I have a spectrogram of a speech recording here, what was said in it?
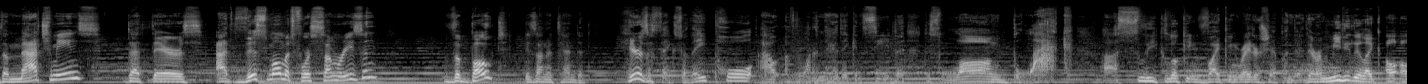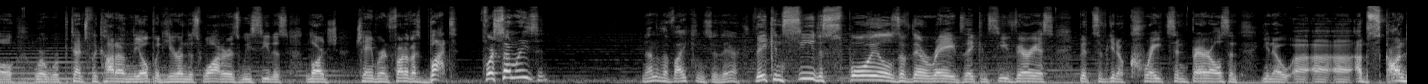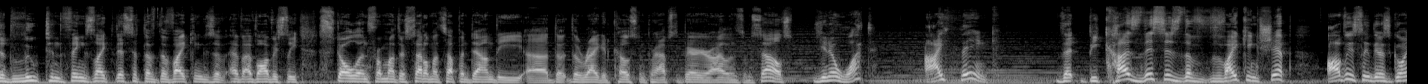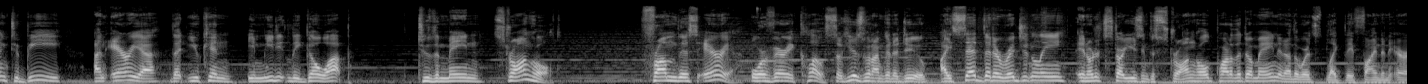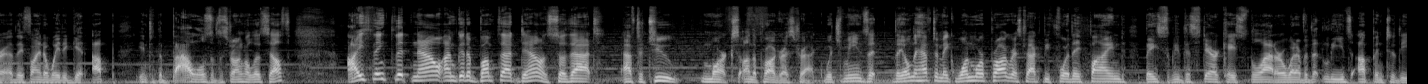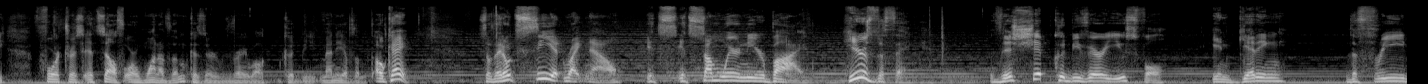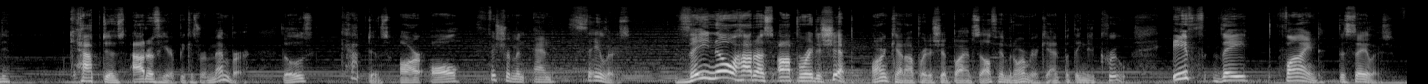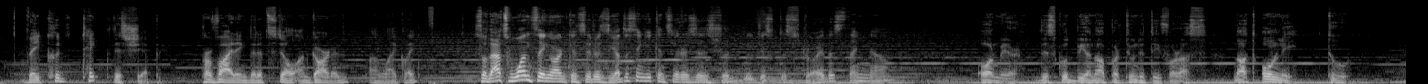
The match means that there's, at this moment, for some reason, the boat is unattended. Here's the thing. So they pull out of the water, and there they can see the, this long, black, uh, sleek-looking Viking raider ship, and they're, they're immediately like, "Uh-oh, we're, we're potentially caught out in the open here in this water as we see this large chamber in front of us." But for some reason, None of the Vikings are there. They can see the spoils of their raids. They can see various bits of, you know, crates and barrels and, you know, uh, uh, uh, absconded loot and things like this that the, the Vikings have, have, obviously stolen from other settlements up and down the, uh, the, the Ragged Coast and perhaps the Barrier Islands themselves. You know what? I think that because this is the Viking ship, obviously there's going to be an area that you can immediately go up to the main stronghold from this area or very close. So here's what I'm gonna do. I said that originally, in order to start using the stronghold part of the domain, in other words, like they find an area, they find a way to get up into the bowels of the stronghold itself. I think that now I'm gonna bump that down so that after two marks on the progress track, which means that they only have to make one more progress track before they find basically the staircase, the ladder, or whatever that leads up into the fortress itself, or one of them, because there very well could be many of them. Okay, so they don't see it right now. It's, it's somewhere nearby. Here's the thing this ship could be very useful in getting the freed captives out of here because remember, those captives are all fishermen and sailors. They know how to operate a ship. Arn can't operate a ship by himself, him and Ormir can't, but they need a crew. If they find the sailors, they could take this ship, providing that it's still unguarded, unlikely. So that's one thing Arn considers. The other thing he considers is should we just destroy this thing now? Ormir, this could be an opportunity for us, not only to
